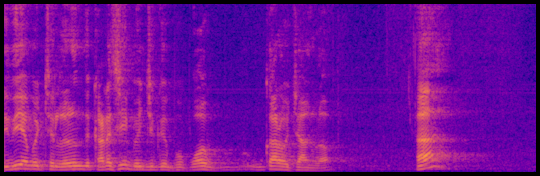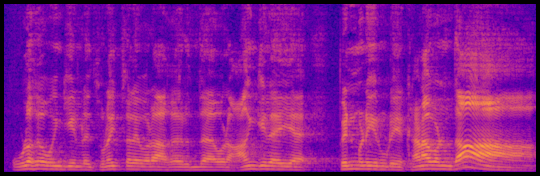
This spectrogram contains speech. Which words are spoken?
நிதியமைச்சர்லேருந்து கடைசி பெஞ்சுக்கு போ உட்கார வச்சாங்களோ உலக வங்கியினுடைய துணைத் தலைவராக இருந்த ஒரு ஆங்கிலேய பெண்மணியினுடைய கணவன் தான்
